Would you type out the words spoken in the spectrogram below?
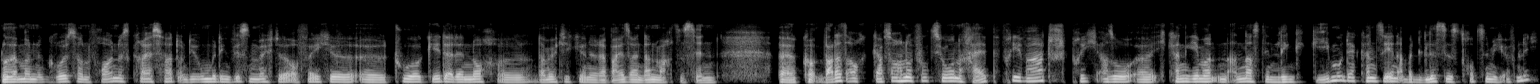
Nur wenn man einen größeren Freundeskreis hat und die unbedingt wissen möchte, auf welche äh, Tour geht er denn noch, äh, da möchte ich gerne dabei sein, dann macht es Sinn. Äh, war das auch, gab es auch eine Funktion halb privat? Sprich, also äh, ich kann jemandem anders den Link geben und er kann sehen, aber die Liste ist trotzdem nicht öffentlich?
